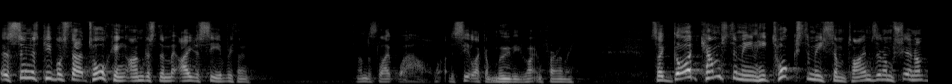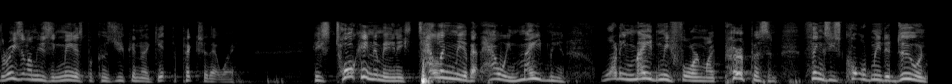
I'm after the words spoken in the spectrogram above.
As soon as people start talking, I'm just I just see everything. I'm just like, wow, I just see it like a movie right in front of me. So God comes to me and He talks to me sometimes, and, I'm, and the reason I'm using me is because you can uh, get the picture that way. He's talking to me and he's telling me about how he made me and what he made me for and my purpose and things he's called me to do and,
